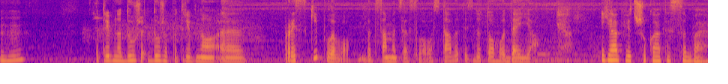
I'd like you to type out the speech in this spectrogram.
Угу. Потрібно дуже, дуже потрібно е, прискіпливо, от саме це слово, ставитись до того, де я. Як відшукати себе?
